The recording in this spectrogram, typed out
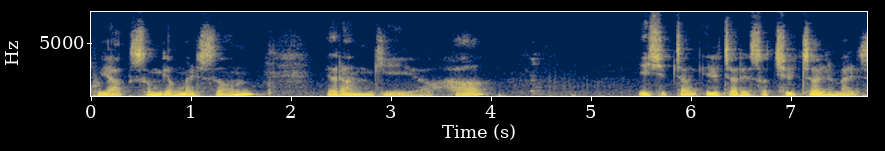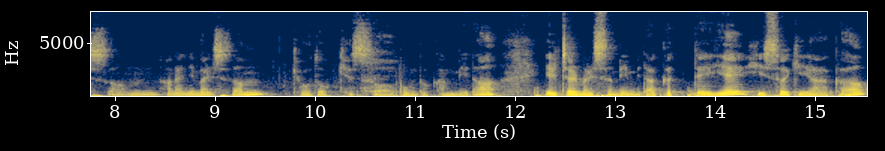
구약 성경 말씀 열왕기하 20장 1절에서 7절 말씀 하나님 말씀 교독해서 봉독합니다. 1절 말씀입니다. 그때에 히스기야가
